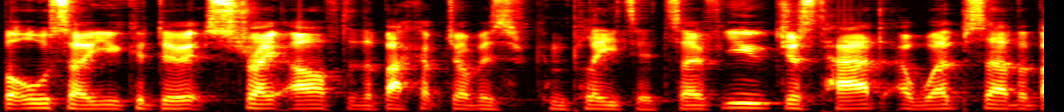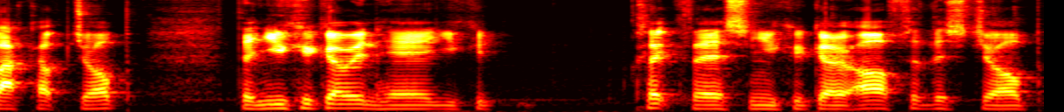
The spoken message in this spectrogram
but also you could do it straight after the backup job is completed. So if you just had a web server backup job, then you could go in here, you could click this and you could go after this job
